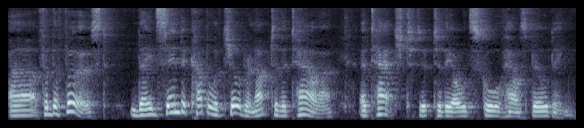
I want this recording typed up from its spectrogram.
Uh, for the first, they'd send a couple of children up to the tower attached to, to the old schoolhouse building.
